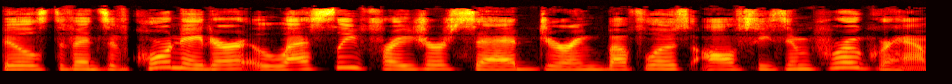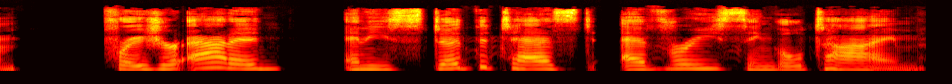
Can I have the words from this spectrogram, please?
Bills defensive coordinator Leslie Frazier said during Buffalo's offseason program. Frazier added, and he stood the test every single time.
